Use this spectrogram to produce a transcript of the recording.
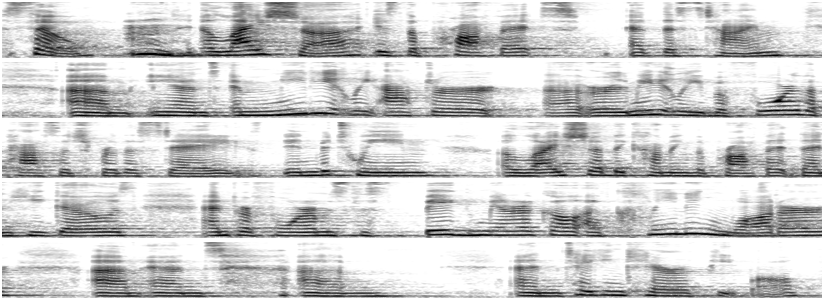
So, Elisha is the prophet at this time. Um, and immediately after, uh, or immediately before the passage for this day, in between Elisha becoming the prophet, then he goes and performs this big miracle of cleaning water um, and um, and taking care of people.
